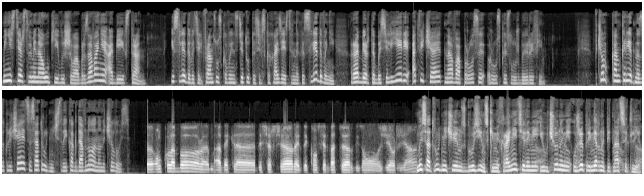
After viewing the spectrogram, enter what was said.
Министерствами науки и высшего образования обеих стран. Исследователь Французского института сельскохозяйственных исследований Роберто Басильери отвечает на вопросы русской службы РФИ. В чем конкретно заключается сотрудничество и как давно оно началось? Euh, on collabore avec des chercheurs et des conservateurs, disons, géorgiens. Мы сотрудничаем с грузинскими хранителями и учеными уже примерно 15 лет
